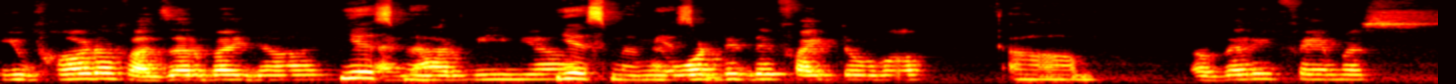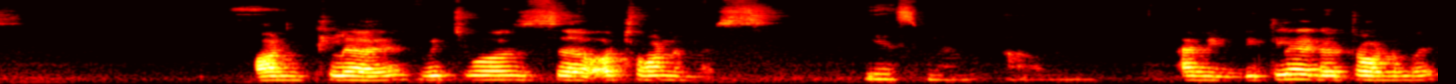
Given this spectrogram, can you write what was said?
You've heard of Azerbaijan Yes, and. Armenia? Yes, ma'am, yes, what did they fight over? um, A very famous enclave which was uh, autonomous. yes, ma'am. Um, I mean, declared autonomous.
